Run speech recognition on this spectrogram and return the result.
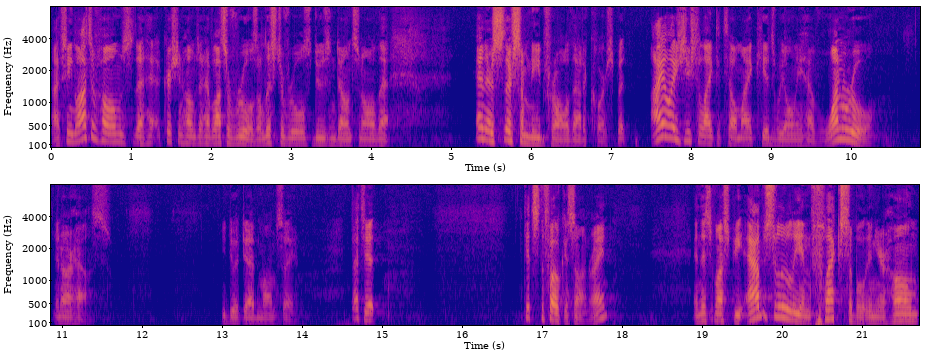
I've seen lots of homes that have, Christian homes that have lots of rules, a list of rules, do's and don'ts, and all that. And there's there's some need for all of that, of course. But I always used to like to tell my kids we only have one rule in our house. You do what dad and mom say. That's it. Gets the focus on, right? And this must be absolutely inflexible in your home.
